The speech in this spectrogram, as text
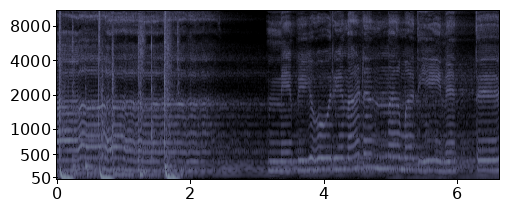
ആ നബിയോര് നടന്ന മദീനത്ത്.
